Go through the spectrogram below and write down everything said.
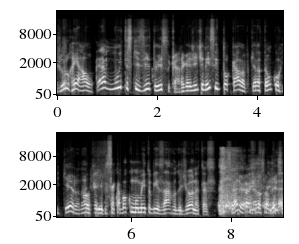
Juro real. Era muito esquisito isso, cara. Que a gente nem se tocava, porque era tão corriqueiro, né? Ô, Felipe, você acabou com um momento bizarro do Jonatas. Sério? Era sobre isso?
